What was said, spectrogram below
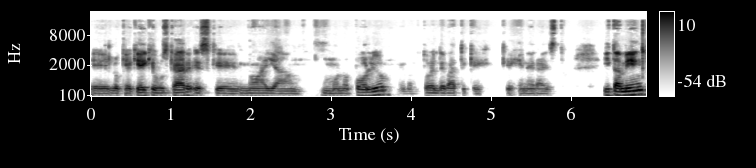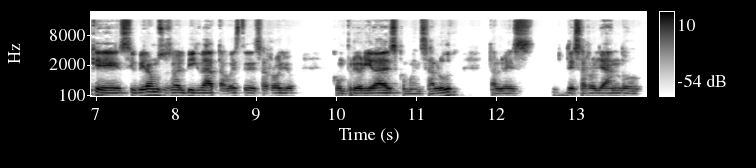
Eh, lo que aquí hay que buscar es que no haya un monopolio, bueno, todo el debate que, que, genera esto. Y también que si hubiéramos usado el Big Data o este desarrollo con prioridades como en salud, tal vez desarrollando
